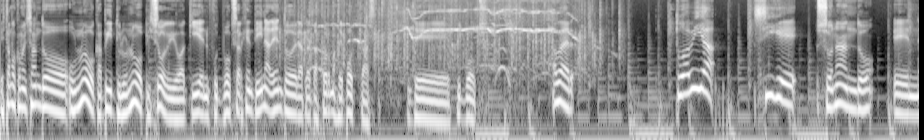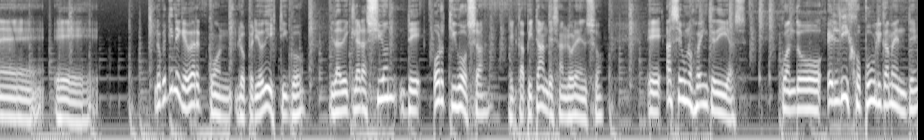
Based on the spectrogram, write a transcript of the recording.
Estamos comenzando un nuevo capítulo, un nuevo episodio aquí en Footbox Argentina dentro de las plataformas de podcast de Footbox. A ver, todavía sigue sonando en eh, eh, lo que tiene que ver con lo periodístico, la declaración de Ortigosa, el capitán de San Lorenzo, eh, hace unos 20 días, cuando él dijo públicamente,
